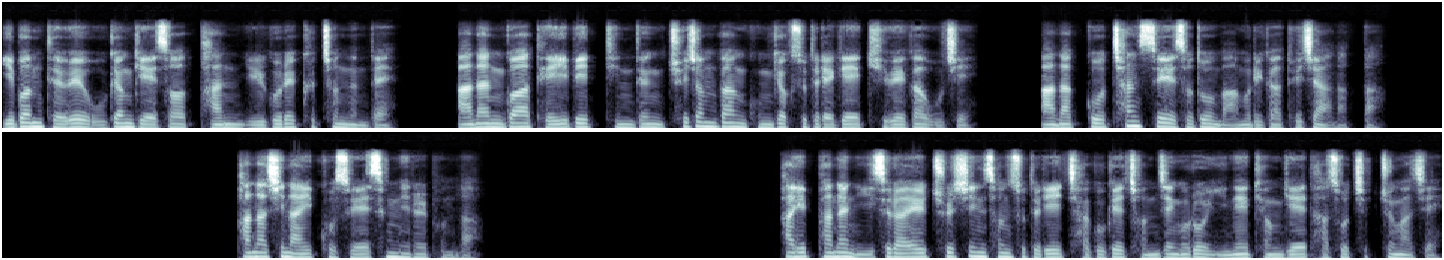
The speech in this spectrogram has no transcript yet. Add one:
이번 대회 5경기에서 단 1골에 그쳤는데 아난과 데이빗 딘 등 최전방 공격수들에게 기회가 오지 않았고 찬스에서도 마무리가 되지 않았다. 파나시나이코스의 승리를 본다. 하이파는 이스라엘 출신 선수들이 자국의 전쟁으로 인해 경기에 다소 집중하지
